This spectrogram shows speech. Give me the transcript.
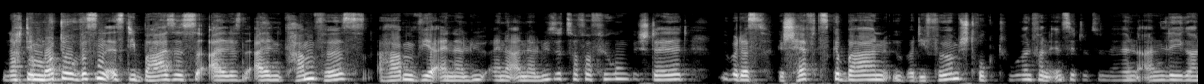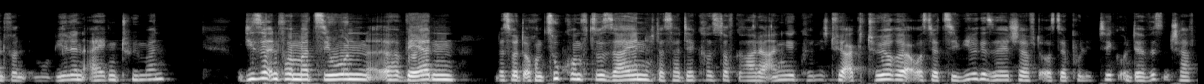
Nach dem Motto Wissen ist die Basis alles, allen Kampfes haben wir eine, eine Analyse zur Verfügung gestellt über das Geschäftsgebaren, über die Firmenstrukturen von institutionellen Anlegern, von Immobilieneigentümern. diese Informationen äh, werden, das wird auch in Zukunft so sein, das hat der Christoph gerade angekündigt, für Akteure aus der Zivilgesellschaft, aus der Politik und der Wissenschaft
